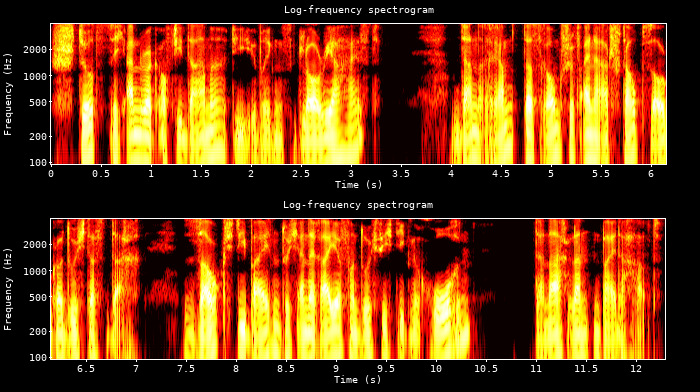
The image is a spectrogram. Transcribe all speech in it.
stürzt sich Anrak auf die Dame, die übrigens Gloria heißt. Dann rammt das Raumschiff eine Art Staubsauger durch das Dach, saugt die beiden durch eine Reihe von durchsichtigen Rohren, danach landen beide hart.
